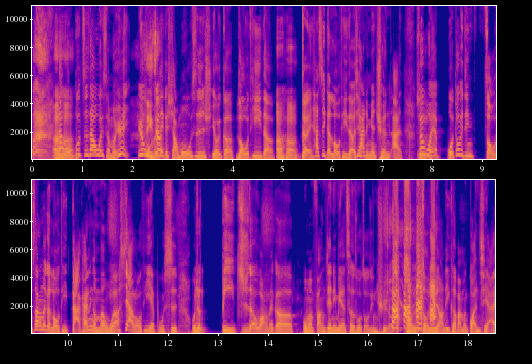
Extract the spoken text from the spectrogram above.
但我不知道为什么，因为因为我们那个小木屋是有一个楼梯的，嗯哼，对，它是一个楼梯的，而且它里面全暗，所以我也我都已经走上那个楼梯，打开那个门，我要下楼梯也不是，我就笔直的往那个我们房间里面的厕所走进去了，然后就走进去，然后立刻把门关起来，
